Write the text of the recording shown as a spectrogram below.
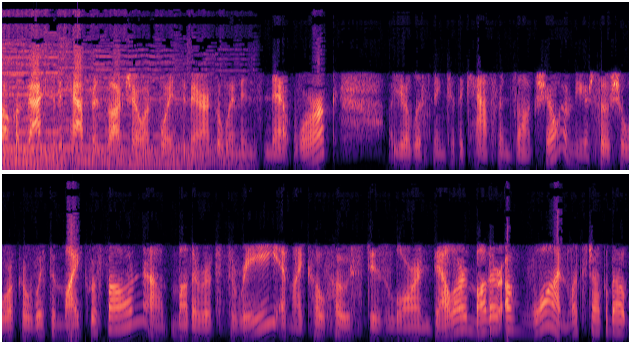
Welcome back to the Kathryn Zox Show on Voice America Women's Network. You're listening to the Kathryn Zox Show. I'm your social worker with a microphone, uh, mother of three, and my co-host is Lauren Beller, mother of one. Let's talk about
